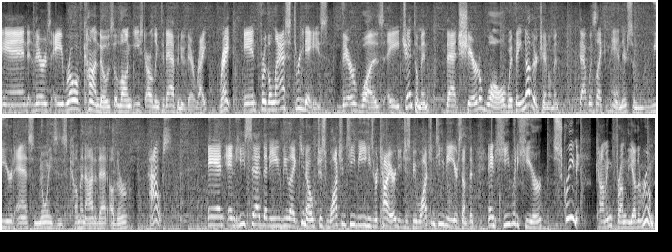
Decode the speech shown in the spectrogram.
and there's a row of condos along East Arlington Avenue there, right? Right. And for the last three days, there was a gentleman that shared a wall with another gentleman that was like, man, there's some weird ass noises coming out of that other house. And and he said that he'd be like, you know, just watching TV. He's retired. He'd just be watching TV or something, and he would hear screaming coming from the other room,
